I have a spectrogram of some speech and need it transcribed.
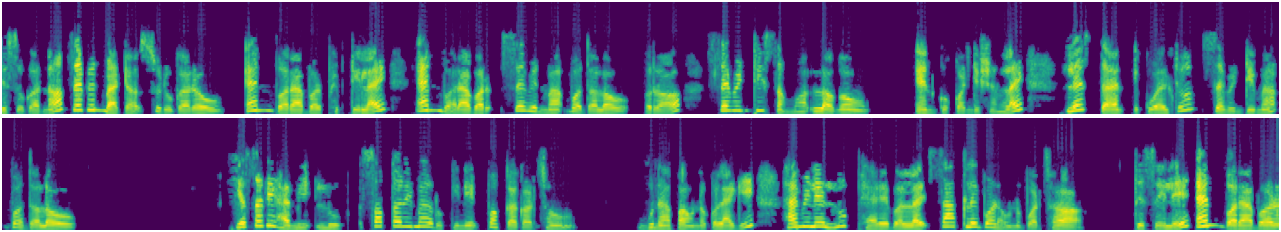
त्यसो गर्न 7 बाट सुरु गरौँ। n बराबर 50 लाई n बराबर 7 मा बदलौं र 70 सम्म लगौं। n को कन्डिसनलाई लेस देन इक्वल टु 70 मा बदलौं। यसरी हामी लुप 70 मा रोकिने पक्का गर्छौं। गुणा पाउनको लागि हामीले लुप भ्यारिएबललाई 7 ले बढाउनु पर्छ त्यसैले n बराबर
